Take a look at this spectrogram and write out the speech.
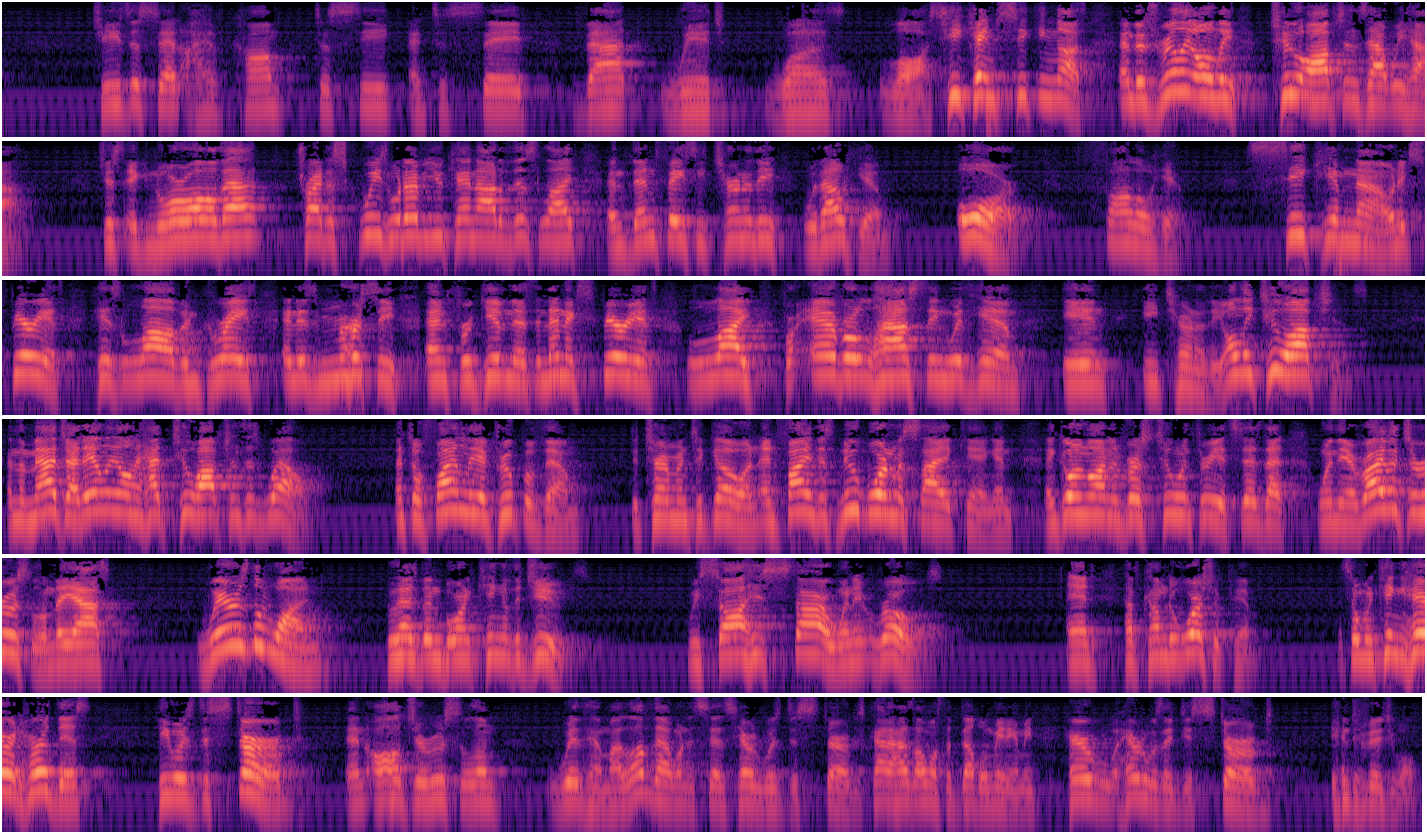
Jesus said, I have come to seek and to save that which was lost. He came seeking us. And there's really only two options that we have. Just ignore all of that, try to squeeze whatever you can out of this life, and then face eternity without Him. Or follow Him. Seek Him now and experience His love and grace and His mercy and forgiveness, and then experience life for everlasting with Him in eternity. Only two options. And the Magi, they only, only had two options as well. And so finally, a group of them determined to go and, and find this newborn Messiah king. And, and going on in verse 2 and 3, it says that when they arrive at Jerusalem, they ask, Where is the one who has been born king of the Jews? We saw his star when it rose and have come to worship him. And so when King Herod heard this, he was disturbed, and all Jerusalem with him. I love that when it says Herod was disturbed. It kind of has almost a double meaning. I mean, Herod, Herod was a disturbed individual.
